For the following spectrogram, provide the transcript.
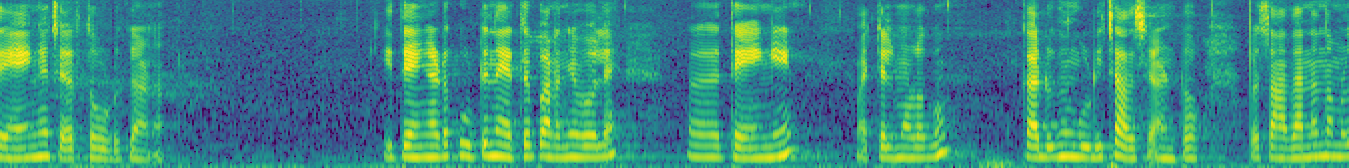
തേങ്ങ ചേർത്ത് കൊടുക്കുകയാണ്. ഈ തേങ്ങയുടെ കൂട്ട് നേരത്തെ പറഞ്ഞ പോലെ തേങ്ങയും വറ്റൽമുളകും കടുകും കൂടി ചതച്ചാണ് കേട്ടോ അപ്പോൾ സാധാരണ നമ്മൾ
